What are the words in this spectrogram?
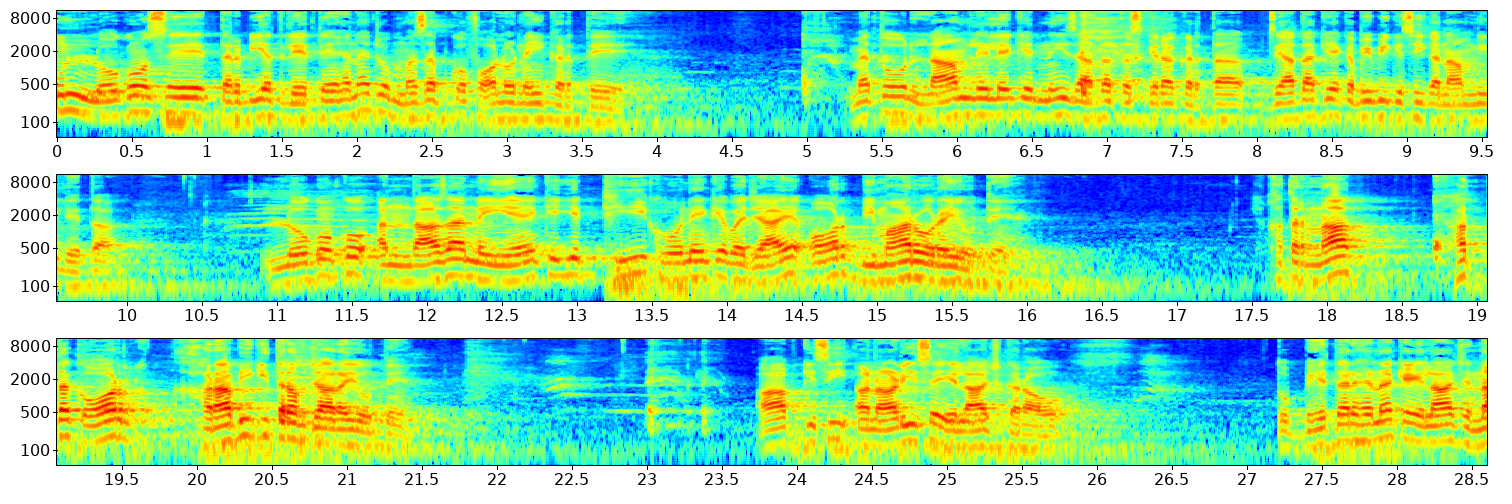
ان لوگوں سے تربیت لیتے ہیں نا جو مذہب کو فالو نہیں کرتے میں تو نام لے لے کے نہیں زیادہ تذکرہ کرتا زیادہ کہ کبھی بھی کسی کا نام نہیں لیتا لوگوں کو اندازہ نہیں ہے کہ یہ ٹھیک ہونے کے بجائے اور بیمار ہو رہے ہوتے ہیں خطرناک حد تک اور خرابی کی طرف جا رہے ہوتے ہیں آپ کسی اناڑی سے علاج کراؤ تو بہتر ہے نا کہ علاج نہ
